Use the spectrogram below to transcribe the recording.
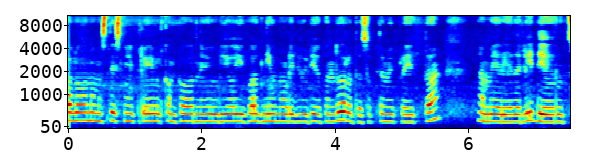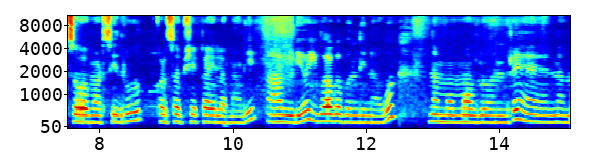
ನಮಸ್ತೆ ಸ್ನೇಹಿತರೆ. Welcome to our new video ಇವಾಗ ನೀವು ನೋಡಿದ ವಿಡಿಯೋ ಬಂದು ರಥಸಪ್ತಮಿ ಪ್ರಯುಕ್ತ. ನಮ್ಮ ಏರಿಯಾದಲ್ಲಿ ದೇವ್ರ ಉತ್ಸವ ಮಾಡಿಸಿದ್ರು. ಕಳಸಾಭಿಷೇಕ ಎಲ್ಲ ಮಾಡಿ ಆ ವಿಡಿಯೋ ಇವಾಗ ಬಂದು ನಾವು ನಮ್ಮ ಮೊಮ್ಮಗಳು ಅಂದರೆ ನಮ್ಮ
